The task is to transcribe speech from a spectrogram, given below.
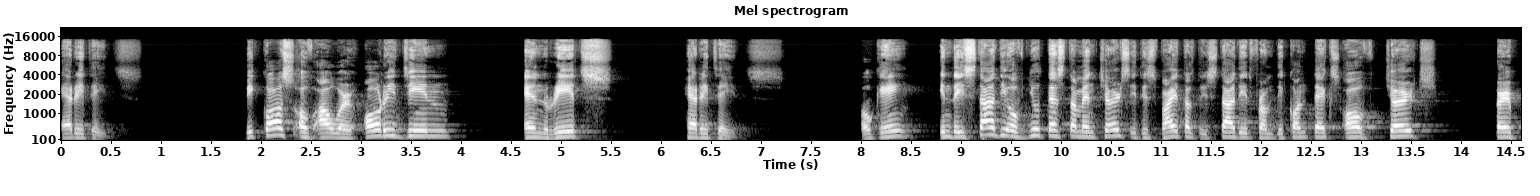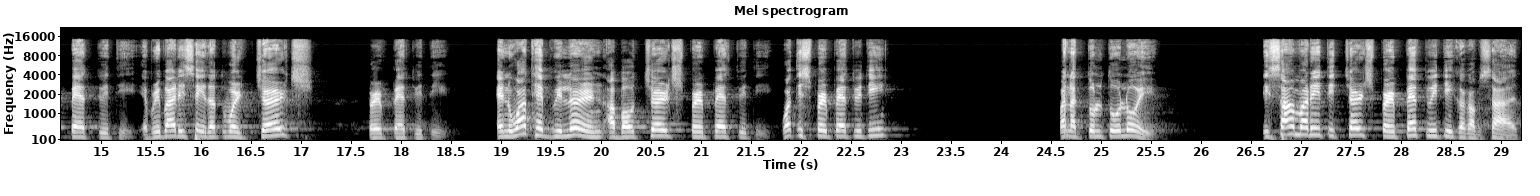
heritage. Because of our origin and rich heritage. Okay? In the study of New Testament church, it is vital to study it from the context of church perpetuity. Everybody say that word church perpetuity. And what have we learned about church perpetuity? What is perpetuity? Panagtultuloy. The summary to church perpetuity kakabsat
